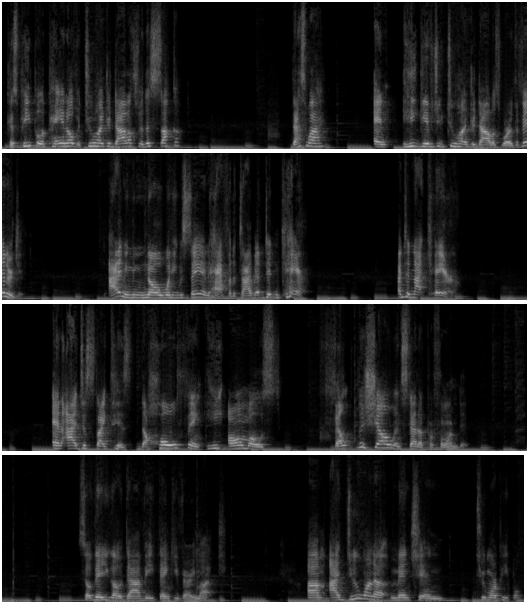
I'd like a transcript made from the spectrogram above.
Because people are paying over $200 for this sucker. That's why. And he gives you $200 worth of energy. I didn't even know what he was saying half of the time. I didn't care. I did not care. And I just liked his, the whole thing. He almost felt the show instead of performed it. So there you go, Daveed. Thank you very much. Um, I do want to mention two more people.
